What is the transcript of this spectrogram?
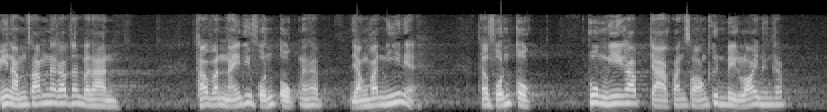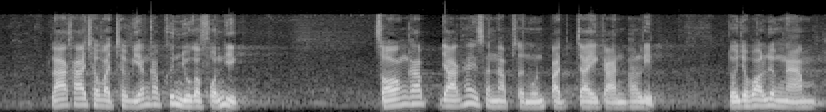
มีหนำซ้ำนะครับท่านประธาน ถ้าวันไหนที่ฝนตกนะครับ อย่างวันนี้เนี่ย ถ้าฝนตกพรุ่งนี้ครับจากพันสองขึ้นไปอีกร้อยหนึ่งครับ ราคาฉวัดเฉวียงครับขึ้นอยู่กับฝนอีกสองครับอยากให้สนับสนุนปัจจัยการผลิต โดยเฉพาะเรื่องน้ำ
